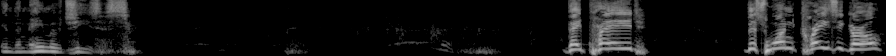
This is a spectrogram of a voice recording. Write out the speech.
in the name of Jesus. They prayed. This one crazy girl,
